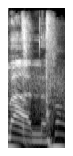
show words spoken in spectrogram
David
